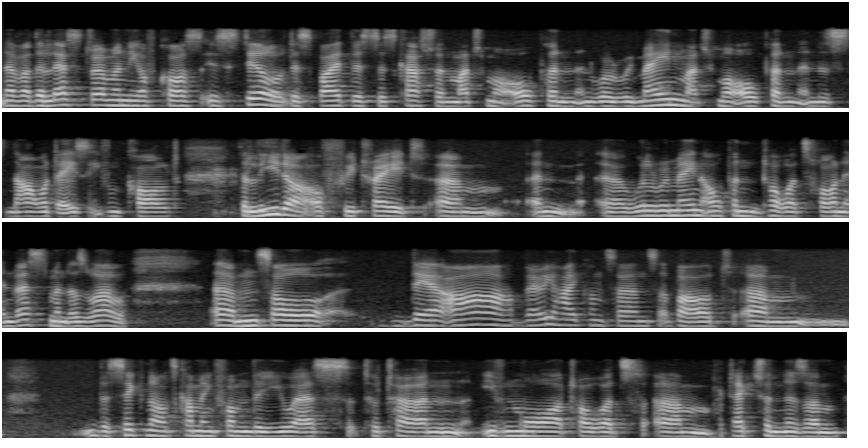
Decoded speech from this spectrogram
Nevertheless, Germany, of course, is still, despite this discussion, much more open and will remain much more open and is nowadays even called the leader of free trade um, and uh, will remain open towards foreign investment as well. Um, so there are very high concerns about um, the signals coming from the US to turn even more towards um, protectionism,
